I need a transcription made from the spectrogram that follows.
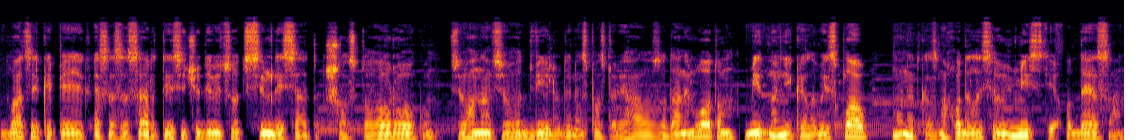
20 копійок СССР 1976 року. Всього навсього дві людини спостерігали за даним лотом. Мідно-нікелевий сплав. Монетка знаходилася в місті Одеса.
